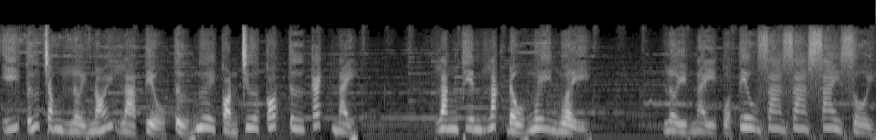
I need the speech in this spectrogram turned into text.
Ý tứ trong lời nói là tiểu tử ngươi còn chưa có tư cách này. Lăng thiên lắc đầu ngây nguẩy Lời này của tiêu gia gia sai rồi.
